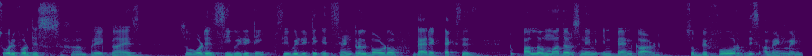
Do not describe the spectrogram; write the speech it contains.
sorry for this uh, break guys. So what is cbdt cbdt is central board of direct taxes. To allow mother's name in pan card. So before this amendment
